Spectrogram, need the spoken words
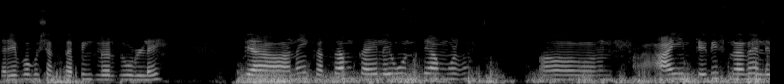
तर हे बघू शकता पिंकलर जोडलं आहे त्या नाही का चमकायला ऊन त्यामुळं आईन ते दिसणं झाले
